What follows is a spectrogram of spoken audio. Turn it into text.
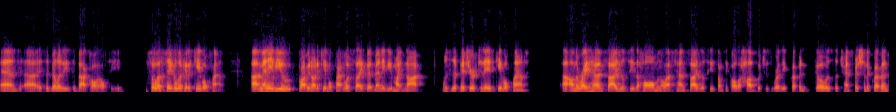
and uh, its ability to backhaul LTE. So let's take a look at a cable plant. Uh, many of you probably know what a cable plant looks like, but many of you might not. This is a picture of today's cable plant. Uh, on the right-hand side, you'll see the home. On the left-hand side, you'll see something called a hub, which is where the equipment goes, the transmission equipment.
